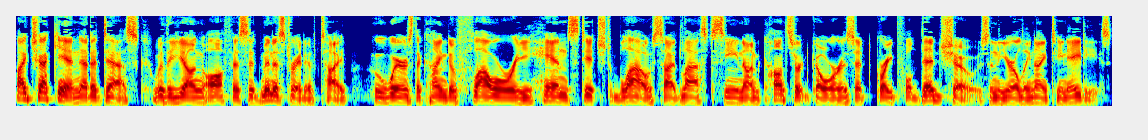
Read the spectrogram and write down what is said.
I check in at a desk with a young office administrative type who wears the kind of flowery, hand stitched blouse I'd last seen on concert goers at Grateful Dead shows in the early 1980s.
